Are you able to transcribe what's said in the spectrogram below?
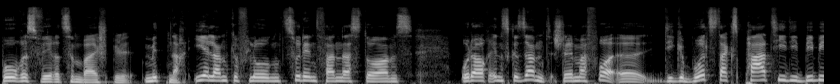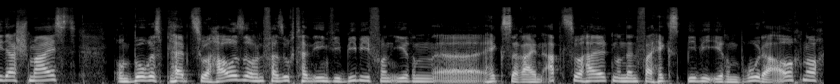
Boris wäre zum Beispiel mit nach Irland geflogen zu den Thunderstorms. Oder auch insgesamt, stell dir mal vor, äh, die Geburtstagsparty, die Bibi da schmeißt und Boris bleibt zu Hause und versucht dann irgendwie Bibi von ihren äh, Hexereien abzuhalten und dann verhext Bibi ihren Bruder auch noch.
